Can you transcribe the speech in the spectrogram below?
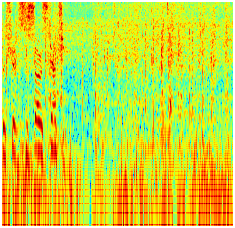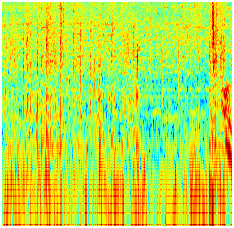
This shit's just so sketchy. Oh,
